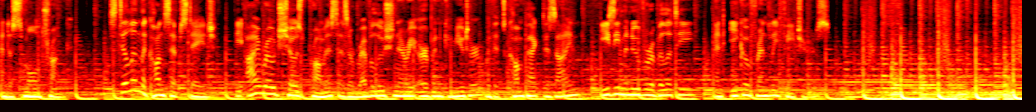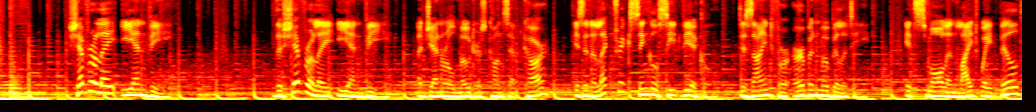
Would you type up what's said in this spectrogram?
and a small trunk. Still in the concept stage, the iRoad shows promise as a revolutionary urban commuter with its compact design, easy maneuverability, and eco-friendly features. Chevrolet ENV The Chevrolet ENV a General Motors concept car, is an electric single-seat vehicle designed for urban mobility. Its small and lightweight build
